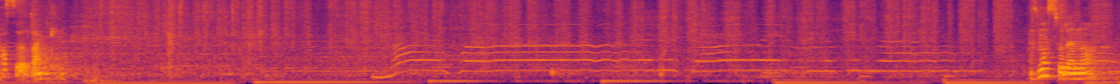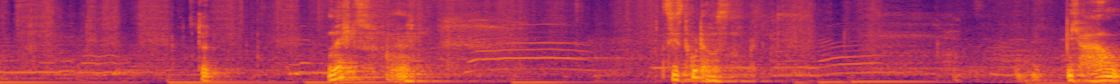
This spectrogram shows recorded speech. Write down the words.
Hast du, danke. Was machst du denn da? Nichts. Siehst gut aus. Ja,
